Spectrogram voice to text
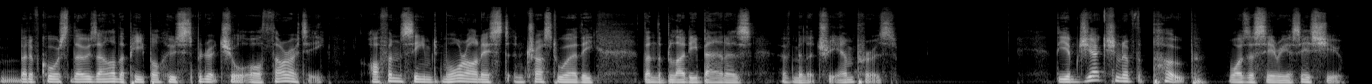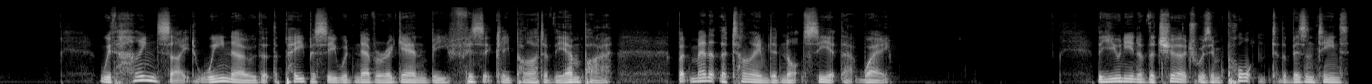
But of course, those are the people whose spiritual authority often seemed more honest and trustworthy than the bloody banners of military emperors. The objection of the Pope was a serious issue. With hindsight, we know that the papacy would never again be physically part of the empire, but men at the time did not see it that way. The union of the church was important to the Byzantines,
